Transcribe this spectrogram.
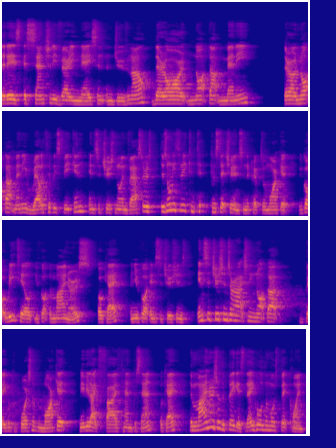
that is essentially very nascent and juvenile. There are not that many there are not that many, relatively speaking, institutional investors. There's only three con- constituents in the crypto market. You've got retail, you've got the miners, okay, and you've got institutions. Institutions are actually not that big a proportion of the market, maybe like 5 10%, okay? The miners are the biggest, they hold the most Bitcoin,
